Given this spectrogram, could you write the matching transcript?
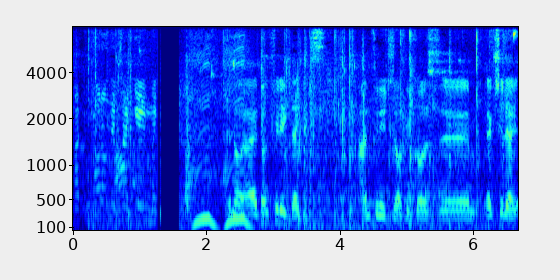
But tomorrow there's a game. You know, I don't feel like it's unfinished job because um, actually I,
